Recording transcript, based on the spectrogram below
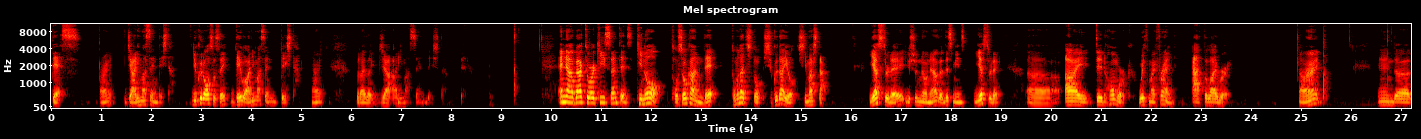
des. Alright? じゃありませんでした。 You could also say ではありませんでした。Alright? But I like じゃありませんでした。And now back to our key sentence. 昨日、図書館で友達と宿題をしました。Yesterday, you should know now that this means yesterday. Uh, I did homework with my friend at the library. All right. And uh,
